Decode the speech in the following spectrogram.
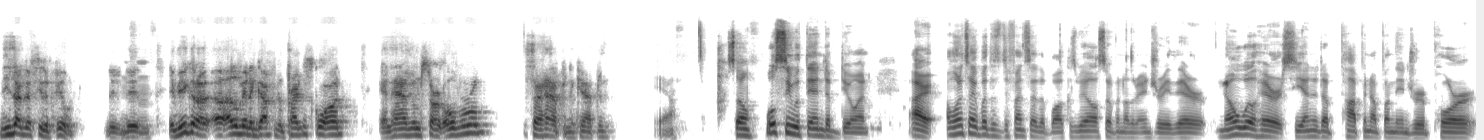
he's not gonna see the field. Mm-hmm. If you're gonna elevate a guy from the practice squad and have him start over him, not happening, Captain. Yeah. So we'll see what they end up doing. All right, I want to talk about this defense side of the ball because we also have another injury there. No Will Harris. He ended up popping up on the injury report,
